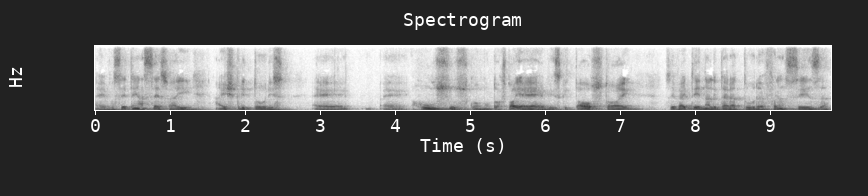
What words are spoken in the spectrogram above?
é, você tem acesso aí a escritores é, é, russos como Dostoiévski, Tolstói. Você vai ter na literatura francesa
